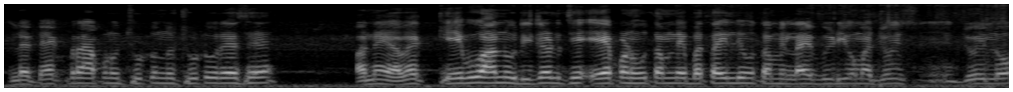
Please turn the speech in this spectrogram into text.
એટલે ટ્રેક્ટર આપણું છૂટુંનું છૂટું રહેશે. અને હવે કેવું આનું રિઝલ્ટ છે એ પણ હું તમને બતાવી લઉં તમે લાઈવ વિડીયોમાં જોઈ જોઈ લો.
